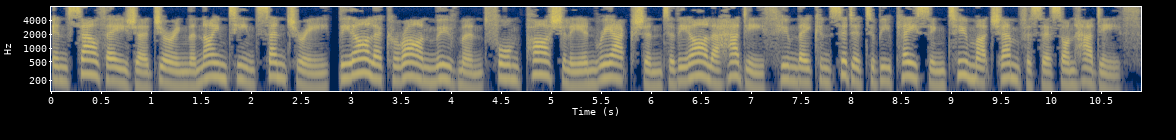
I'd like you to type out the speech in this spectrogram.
In South Asia during the 19th century, the Ahl-e-Quran movement formed partially in reaction to the Ahl-e-Hadith whom they considered to be placing too much emphasis on hadith.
